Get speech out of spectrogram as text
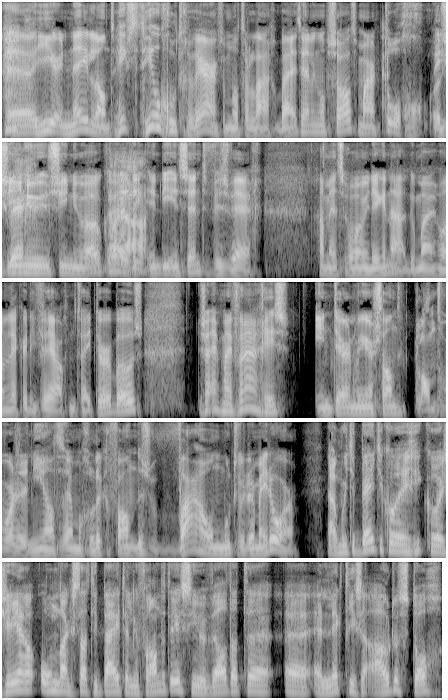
Eh, hier in Nederland heeft het heel goed gewerkt, omdat er lage bijtelling op zat. Maar toch, zie nu, zie nu ook, Nou hè, ja. die, die incentive is weg. Gaan mensen gewoon weer denken, nou, doe mij gewoon lekker die V8 met twee turbo's. Dus eigenlijk mijn vraag is, intern weerstand, klanten worden er niet altijd helemaal gelukkig van. Dus waarom moeten we ermee door? Nou, moet je een beetje corrige- corrigeren. Ondanks dat die bijtelling veranderd is, zien we wel dat de eh, elektrische auto's toch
